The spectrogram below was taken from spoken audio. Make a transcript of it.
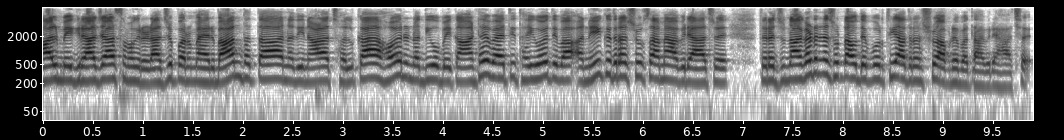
હાલ મેઘરાજા સમગ્ર રાજ્ય પર મહેરબાન થતા નદી નાળા છલકાયા હોય અને નદીઓ બે કાંઠે વહેતી થઈ હોય તેવા અનેક દ્રશ્યો સામે આવી રહ્યા છે. ત્યારે જુનાગઢ અને છોટાઉદેપુરથી આ દ્રશ્યો આપણે બતાવી રહ્યા છે.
